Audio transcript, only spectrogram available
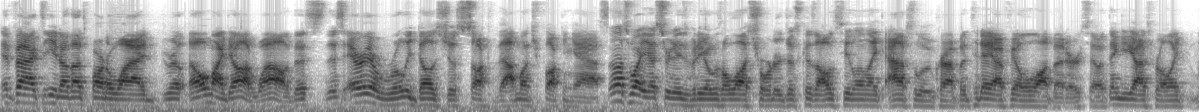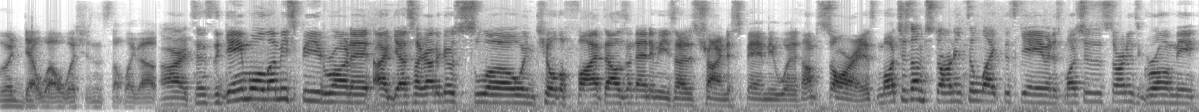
In fact, you know, that's part of why I Oh my god, wow. This this area really does just suck that much fucking ass. That's why yesterday's video was a lot shorter just because I was feeling like absolute crap. But today I feel a lot better. So thank you guys for all like the get well wishes and stuff like that. Alright, since the game won't let me speed run it, I guess I gotta go slow and kill the 5,000 enemies I was trying to spam me with. I'm sorry. As much as I'm starting to like this game and as much as it's starting to grow on me,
